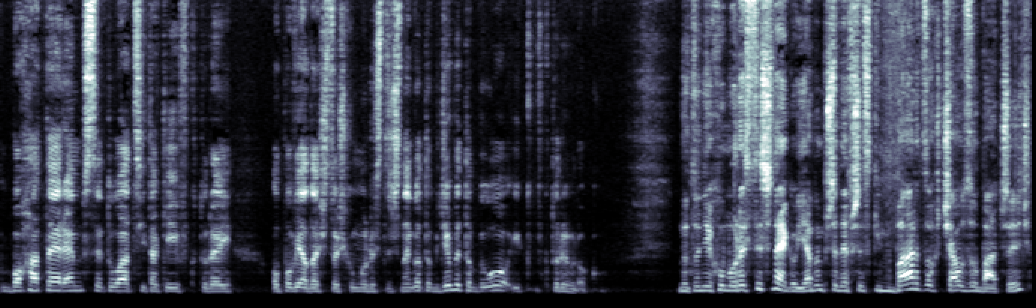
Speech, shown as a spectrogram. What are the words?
bohaterem sytuacji takiej, w której opowiadasz coś humorystycznego, to gdzie by to było i w którym roku? No to nie humorystycznego. Ja bym przede wszystkim bardzo chciał zobaczyć,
